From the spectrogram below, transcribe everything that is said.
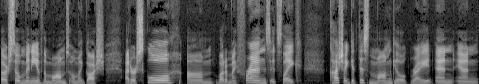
or so many of the moms, oh my gosh, at our school, um, a lot of my friends, it's like, gosh, I get this mom guilt, right? And, and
